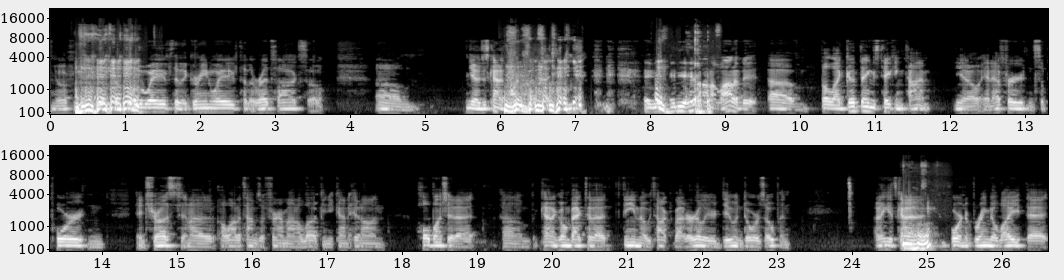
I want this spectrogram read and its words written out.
You know, from the blue wave to the green wave to the Red Sox. So, um, yeah, just kind of talking about that. and, you, and, you hit on a lot of it. Um, but like good things taking time, you know, and effort and support and and trust and a, a lot of times a fair amount of luck. And you kind of hit on a whole bunch of that. Um, kind of going back to that theme that we talked about earlier, doing doors open. I think it's kind of mm-hmm. important to bring to light that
